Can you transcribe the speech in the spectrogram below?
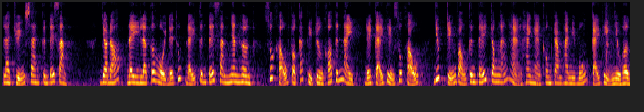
là chuyển sang kinh tế xanh. Do đó, đây là cơ hội để thúc đẩy kinh tế xanh nhanh hơn, xuất khẩu vào các thị trường khó tính này để cải thiện xuất khẩu, giúp triển vọng kinh tế trong ngắn hạn 2024 cải thiện nhiều hơn.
